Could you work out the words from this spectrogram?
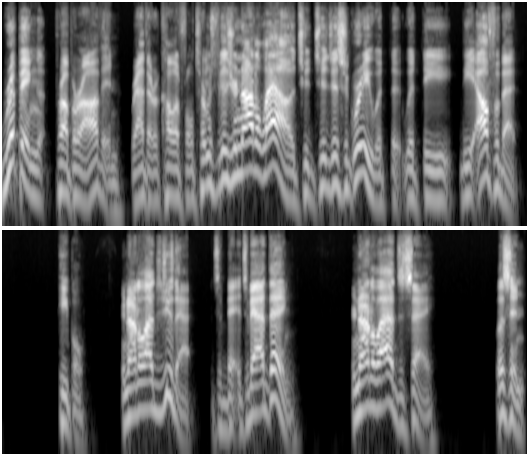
ripping Provorov in rather colorful terms because you're not allowed to, to disagree with the, with the, the alphabet people. You're not allowed to do that. It's a, it's a bad thing. You're not allowed to say, listen,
